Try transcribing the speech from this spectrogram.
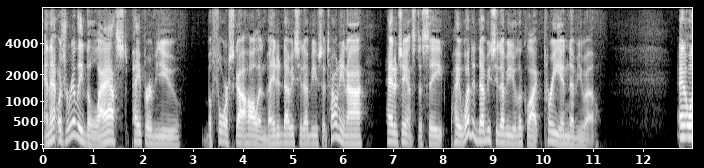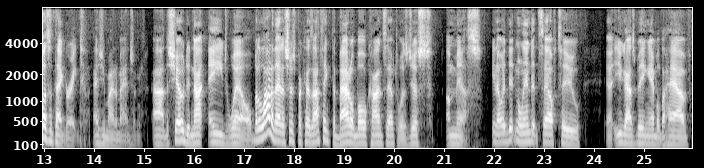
And that was really the last pay per view before Scott Hall invaded WCW. So Tony and I had a chance to see hey, what did WCW look like pre NWO? And it wasn't that great, as you might imagine. Uh, the show did not age well, but a lot of that is just because I think the Battle Bowl concept was just a miss. You know, it didn't lend itself to uh, you guys being able to have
